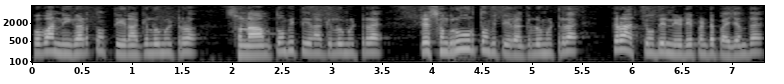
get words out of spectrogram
ਭਵਾਨੀਗੜ੍ਹ ਤੋਂ 13 ਕਿਲੋਮੀਟਰ, ਸੁਨਾਮ ਤੋਂ ਵੀ 13 ਕਿਲੋਮੀਟਰ ਹੈ ਤੇ ਸੰਗਰੂਰ ਤੋਂ ਵੀ 13 ਕਿਲੋਮੀਟਰ ਹੈ। ਘਰਾਚੋਂ ਦੇ ਨੇੜੇ ਪਿੰਡ ਪੈ ਜਾਂਦਾ ਹੈ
